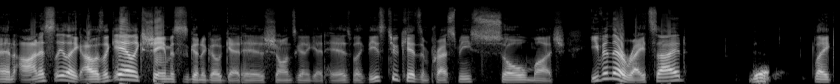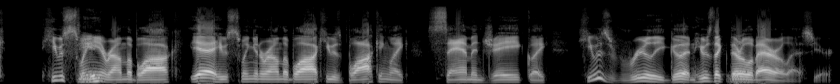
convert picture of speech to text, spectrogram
And honestly, like I was like, yeah, like Seamus is gonna go get his, Sean's gonna get his. But like these two kids impressed me so much. Even their right side, Yeah. like he was swinging around the block. Yeah, he was swinging around the block. He was blocking like Sam and Jake. Like he was really good, and he was like their Yeah. libero last year.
